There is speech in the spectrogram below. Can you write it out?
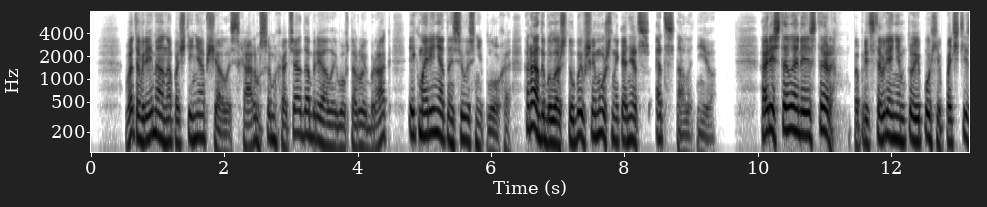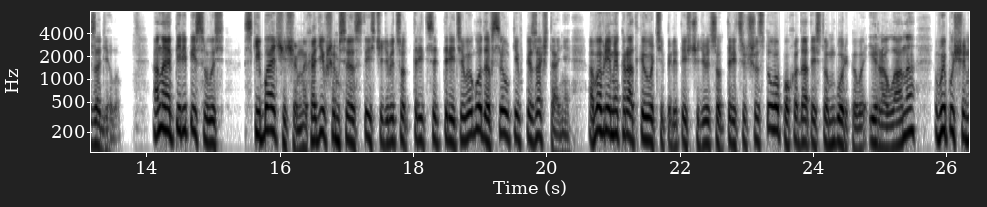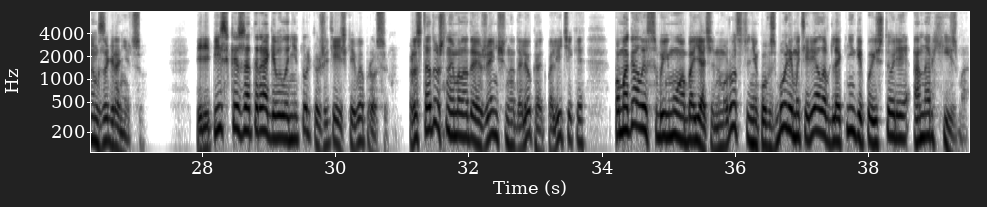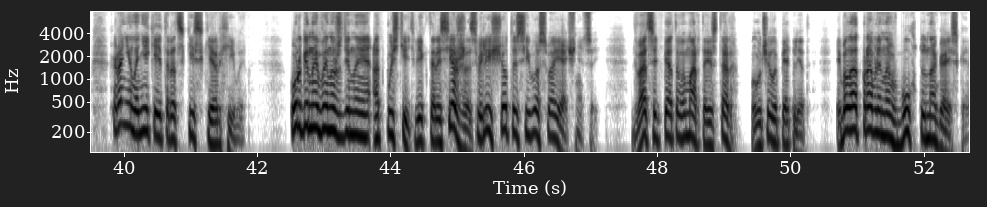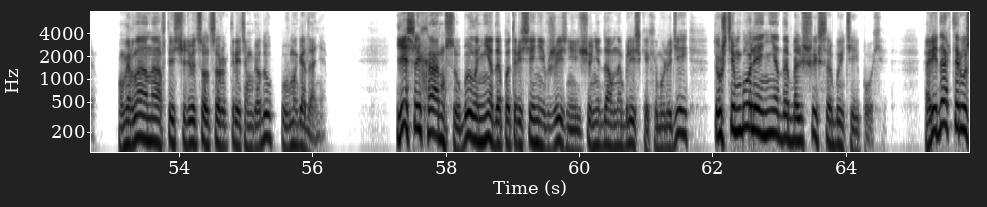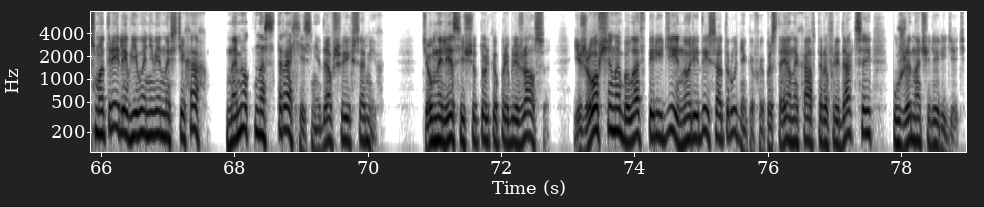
В это время она почти не общалась с Хармсом, хотя одобряла его второй брак и к Марине относилась неплохо. Рада была, что бывший муж, наконец, отстал от нее. Арестовали Эстер, по представлениям той эпохи, почти за делом. Она переписывалась с Кибальчичем, находившимся с 1933 года в ссылке в Казахстане, а во время краткой оттепели 1936 по ходатайствам Горького и Ролана, выпущенным за границу. Переписка затрагивала не только житейские вопросы. Простодушная молодая женщина, далекая от политики, помогала своему обаятельному родственнику в сборе материалов для книги по истории анархизма, хранила некие троцкистские архивы. Органы, вынужденные отпустить Виктора Сержа, свели счеты с его своячницей. 25 марта Эстер получила пять лет и была отправлена в бухту Нагайская. Умерла она в 1943 году в Магадане. Если Хармсу было не до потрясений в жизни еще недавно близких ему людей, то уж тем более не до больших событий эпохи. Редакторы усмотрели в его невинных стихах намек на страхи, снедавшие их самих. Темный лес еще только приближался. Ежовщина была впереди, но ряды сотрудников и постоянных авторов редакции уже начали редеть.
